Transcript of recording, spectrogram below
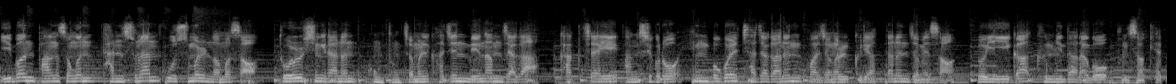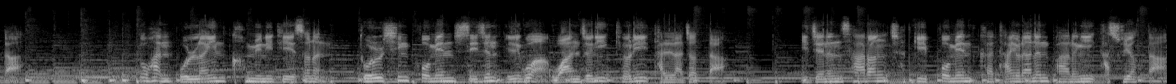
이번 방송은 단순한 웃음을 넘어서 돌싱이라는 공통점을 가진 네 남자가 각자의 방식으로 행복을 찾아가는 과정을 그렸다는 점에서 의의가 큽니다라고 분석했다. 또한 온라인 커뮤니티에서는 돌싱 포맨 시즌 1과 완전히 결이 달라졌다. 이제는 사랑 찾기 포맨 같아요라는 반응이 다수였다.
